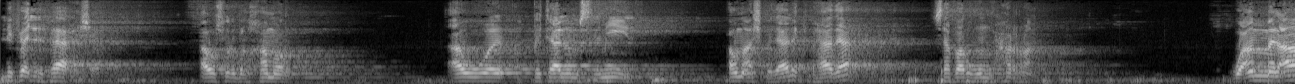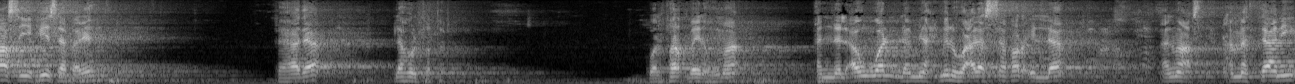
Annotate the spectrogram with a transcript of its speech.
لفعل الفاحشة أو شرب الخمر أو قتال المسلمين أو ما أشبه ذلك فهذا سفره محرم. وأما العاصي في سفره فهذا له الفطر. والفرق بينهما أن الأول لم يحمله على السفر إلا المعصية. أما الثاني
